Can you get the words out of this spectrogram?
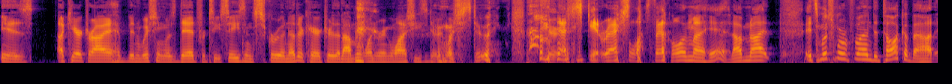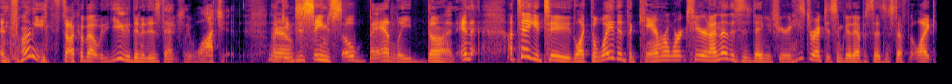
is a character I have been wishing was dead for two seasons. Screw another character that I'm wondering why she's doing what she's doing. I, mean, I just can't rationalize that all in my head. I'm not. It's much more fun to talk about and funny to talk about with you than it is to actually watch it. Like Yeah. it just seems so badly done. And I'll tell you too, like the way that the camera works here, and I know this is David Fury, and he's directed some good episodes and stuff, but like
